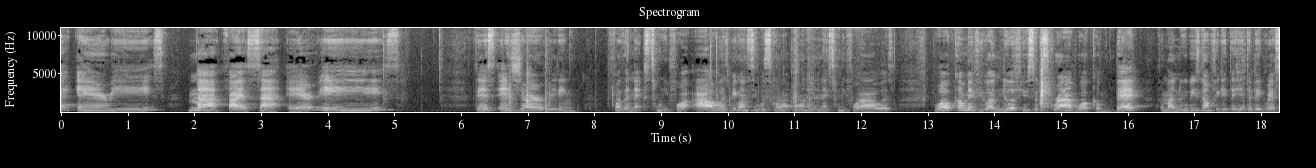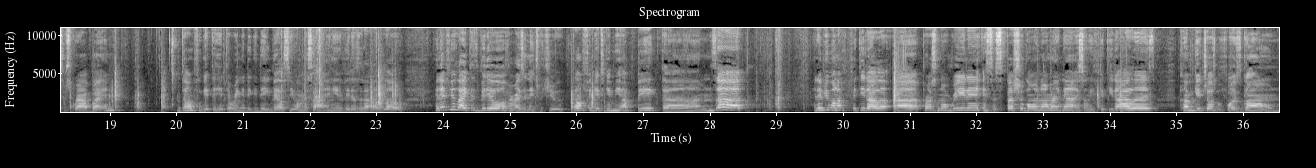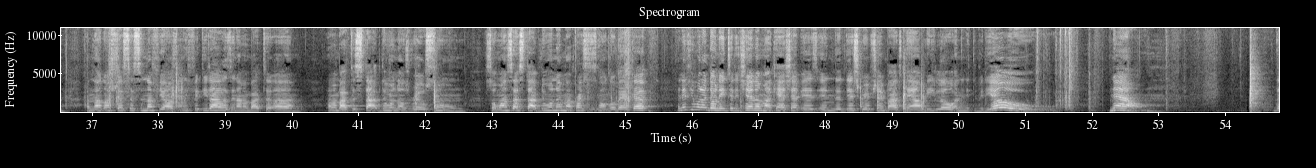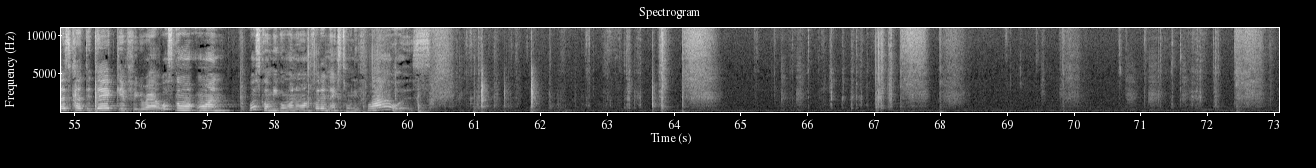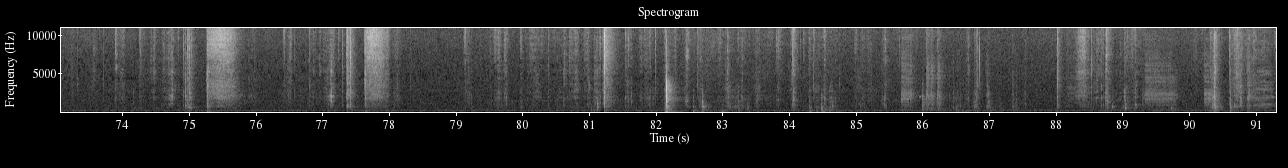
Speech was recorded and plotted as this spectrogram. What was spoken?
Hi, Aries. My fire sign, Aries. This is your reading for the next 24 hours. We're going to see what's going on in the next 24 hours. Welcome. If you are new, if you subscribe, welcome back. For my newbies, don't forget to hit the big red subscribe button. Don't forget to hit the ring of the ding bell so you won't miss out on any of the videos that I upload. And if you like this video, if it resonates with you, don't forget to give me a big thumbs up. And if you want a $50 uh, personal reading, it's a special going on right now. It's only $50. Come get yours before it's gone. I'm not gonna stress this enough, y'all. It's only $50 and I'm about to um I'm about to stop doing those real soon. So once I stop doing them, my prices is gonna go back up. And if you want to donate to the channel, my Cash App is in the description box down below underneath the video. Now, let's cut the deck and figure out what's going on what's going to be going on for the next 24 hours.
